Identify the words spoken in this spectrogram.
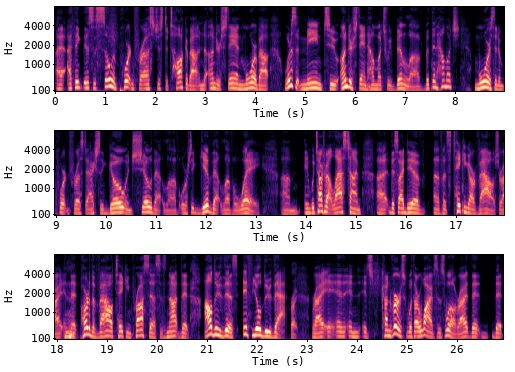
I, I think this is so important for us just to talk about and to understand more about what does it mean to understand how much we've been loved, but then how much more is it important for us to actually go and show that love or to give that love away. Um, and we talked about last time uh, this idea of, of us taking our vows, right? And that part of the vow taking process is not that I'll do this if you'll do that Right. right? And, and it's converse with our wives as well right? That that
